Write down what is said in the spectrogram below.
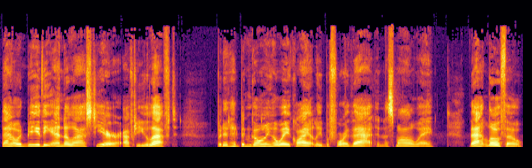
That would be the end o' last year, after you left but it had been going away quietly before that in a small way. That Lotho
